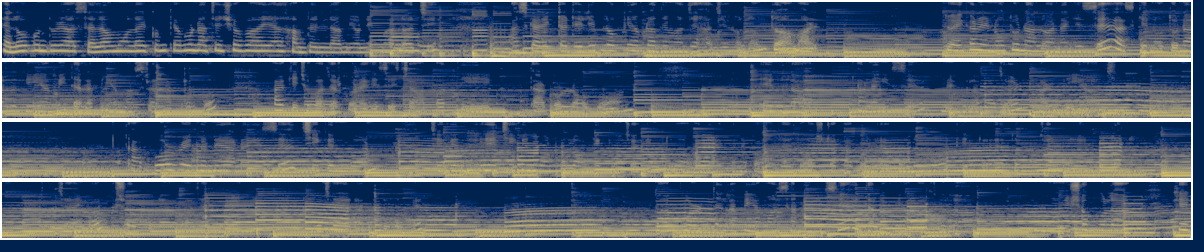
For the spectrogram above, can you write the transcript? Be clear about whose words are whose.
Speaker 1: Hello বন্ধুরা, আসসালামু আলাইকুম। কেমন আছেন সবাই? আলহামদুলিল্লাহ, আমি অনেক ভালো আছি। আজকে আরেকটা ডেলি ব্লগে আপনাদের মাঝে হাজির হলাম। তো আমার, তো এখানে নতুন আলু আনা গেছে। আজকে নতুন আলু দিয়ে আমি তেলাপিয়া মাছ রান্না করব। আর কিছু বাজার করা গেছে চা পাতি তারপর লবণ, এগুলা আনা আর পেঁয়াজ। তারপর এখানে আনা গেছে চিকেন বন চিকেন এই চিকেন বনগুলো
